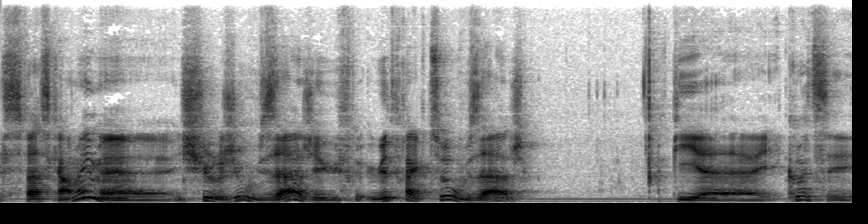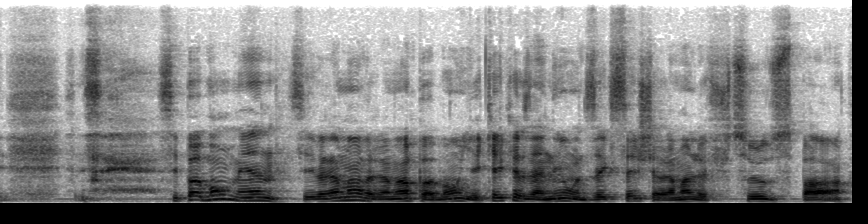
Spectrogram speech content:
se fasse quand même une chirurgie au visage. Il a eu 8 fractures au visage. Puis, écoute, c'est. C'est pas bon, man. C'est vraiment, vraiment pas bon. Il y a quelques années, on disait que Sage était vraiment le futur du sport.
